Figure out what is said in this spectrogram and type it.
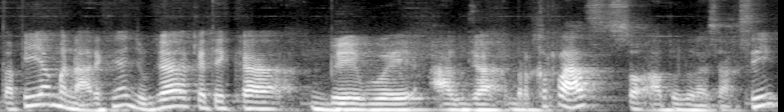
Tapi yang menariknya juga ketika BW agak berkeras soal tuntutan saksi,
